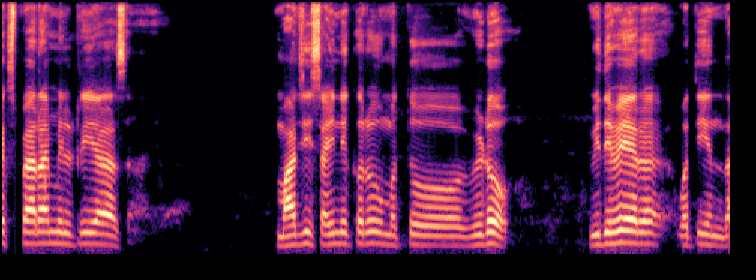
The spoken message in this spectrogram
ಎಕ್ಸ್ ಪ್ಯಾರಾಮಿಲಿಟ್ರಿಯ ಮಾಜಿ ಸೈನಿಕರು ಮತ್ತು ವಿಡೋ ವಿಧವೆಯರ ವತಿಯಿಂದ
